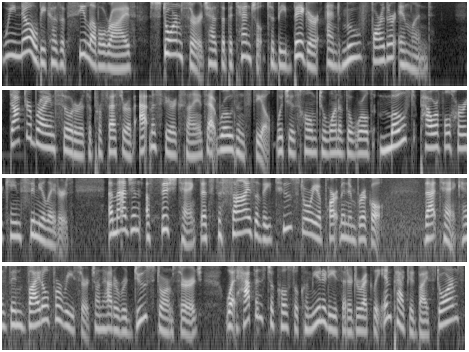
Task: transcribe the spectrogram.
We know because of sea level rise, storm surge has the potential to be bigger and move farther inland. Dr. Brian Soden is a professor of atmospheric science at Rosenstiel, which is home to one of the world's most powerful hurricane simulators. Imagine a fish tank that's the size of a two story apartment in Brickell. That tank has been vital for research on how to reduce storm surge, what happens to coastal communities that are directly impacted by storms,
